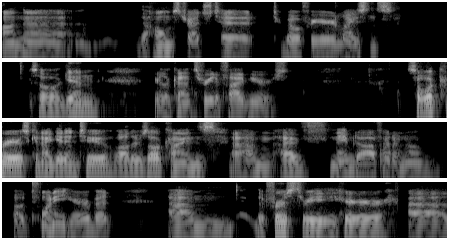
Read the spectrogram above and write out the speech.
on the the home stretch to to go for your license. So again, you're looking at three to five years. So what careers can I get into? Well, there's all kinds. Um, I've named off, I don't know, about 20 here, but um, the first three here, uh,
